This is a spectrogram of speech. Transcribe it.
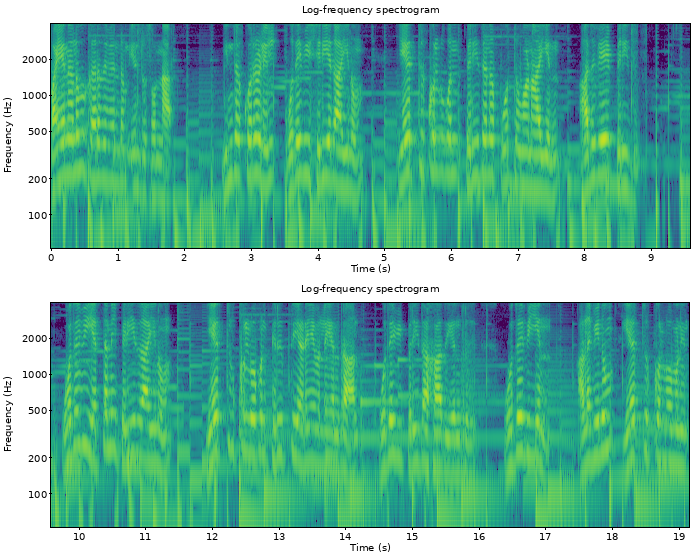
பயனளவு கருத வேண்டும் என்று சொன்னார். இந்த குரலில் உதவி சிறியதாயினும் ஏற்றுக்கொள்வன் பெரிதென போற்றுவனாயின் அதுவே பெரிது. உதவி எத்தனை பெரியதாயினும் ஏற்றுக்கொள்பவன் திருப்தி அடையவில்லை என்றால் உதவி பெரிதாகாது என்று உதவியின் அளவினும் ஏற்றுக்கொள்பவனின்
